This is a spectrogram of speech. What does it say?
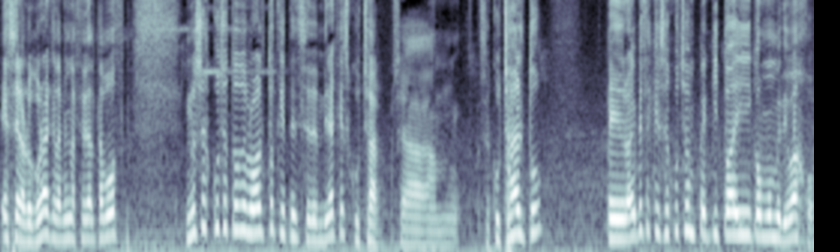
es el auricular que también hace de altavoz. No se escucha todo lo alto que se tendría que escuchar, o sea, mm, se escucha alto, pero hay veces que se escucha un pequito ahí como medio bajo.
